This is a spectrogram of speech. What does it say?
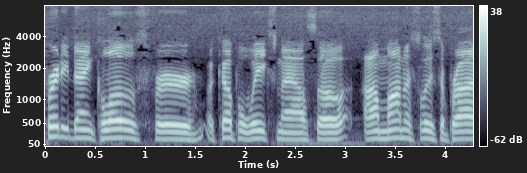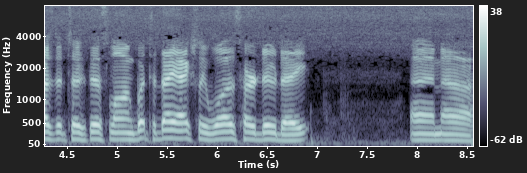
pretty dang close for a couple weeks now, so I'm honestly surprised it took this long, but today actually was her due date. And uh,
